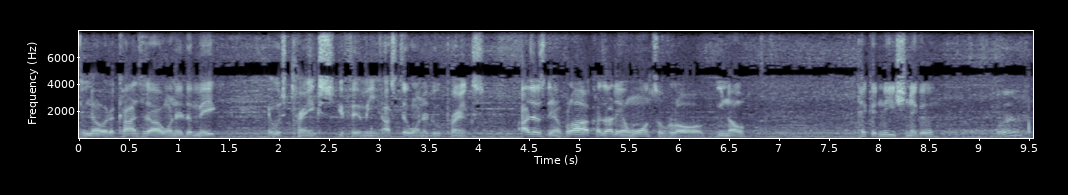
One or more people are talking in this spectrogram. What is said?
You know the content I wanted to make, it was pranks. You feel me? I still want to do pranks. I just didn't vlog because I didn't want to vlog. You know, pick a niche, nigga. What?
